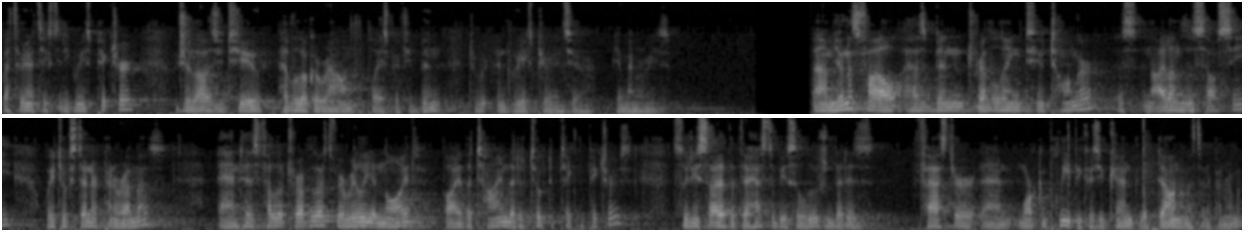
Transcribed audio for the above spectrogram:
by 360 degrees picture, which allows you to have a look around the place where you've been re- and re-experience your, your memories. Um, Jonas Pfeil has been traveling to Tonga, an island in the South Sea, where he took standard panoramas, and his fellow travelers were really annoyed by the time that it took to take the pictures. So he decided that there has to be a solution that is faster and more complete because you can't look down on a standard panorama.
